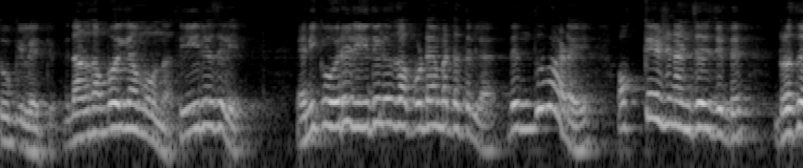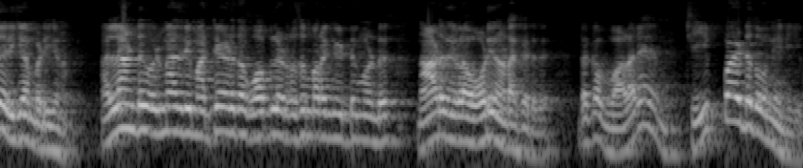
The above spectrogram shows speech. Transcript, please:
തൂക്കിലേറ്റും. ഇതാണ് സംഭവിക്കാൻ പോകുന്നത്. സീരിയസ്ലി എനിക്ക് ഒരു രീതിയിലും സപ്പോർട്ട് ചെയ്യാൻ പറ്റത്തില്ല. ഇത് എന്തുപാടേ ഒക്കേഷൻ അനുസരിച്ചിട്ട് ഡ്രസ്സ് ധരിക്കാൻ പഠിക്കണം. അല്ലാണ്ട് ഒരുമാതിരി മറ്റേ അടുത്ത കോപ്പിലെ ഡ്രസ്സും പറക്കി ഇട്ടും കൊണ്ട് നാട് നീളെ ഓടി നടക്കരുത്. ഇതൊക്കെ വളരെ ചീപ്പായിട്ട് തോന്നി എനിക്ക്.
